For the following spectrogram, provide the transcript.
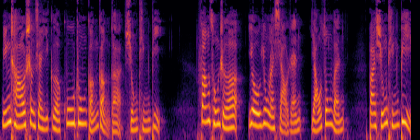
明朝剩下一个孤忠耿耿的熊廷弼，方从哲又用了小人姚宗文，把熊廷弼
